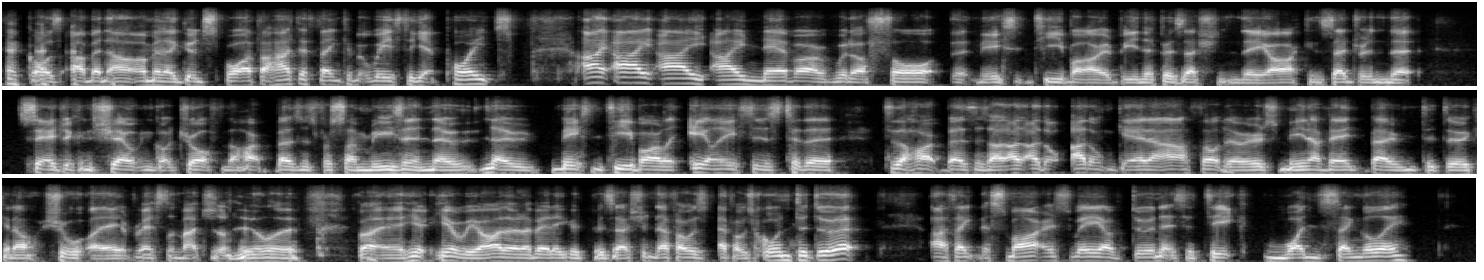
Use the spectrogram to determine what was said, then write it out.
Because I'm in a I'm in a good spot. If I had to think about ways to get points, I I I, I never would have thought that Mace and T Bar would be in the position they are, considering that Cedric and Shelton got dropped from the Hurt business for some reason. Now, now Mace and T Bar like aliases to the to the Hurt business. I, I don't I don't get it. I thought there was main event bound to do kind of show uh, wrestling matches on Hulu, but uh, here here we are. They're in a very good position. If I was if I was going to do it, I think the smartest way of doing it is to take one singly.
